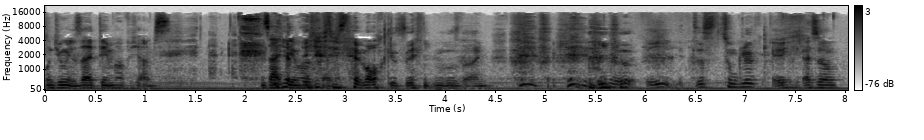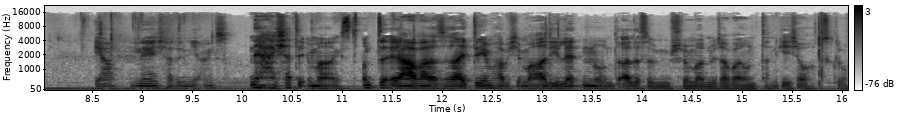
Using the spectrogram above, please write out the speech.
und Junge, seitdem habe ich Angst. Seitdem habe ich ich, habe Angst. das selber auch gesehen, ich muss sagen. ich, ich, das ist zum Glück, ich, also, ja, nee, ich hatte nie Angst. Ja, ich hatte immer Angst. Und äh, ja, aber seitdem habe ich immer Adiletten und alles im Schwimmbad mit dabei und dann gehe ich auch aufs Klo.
